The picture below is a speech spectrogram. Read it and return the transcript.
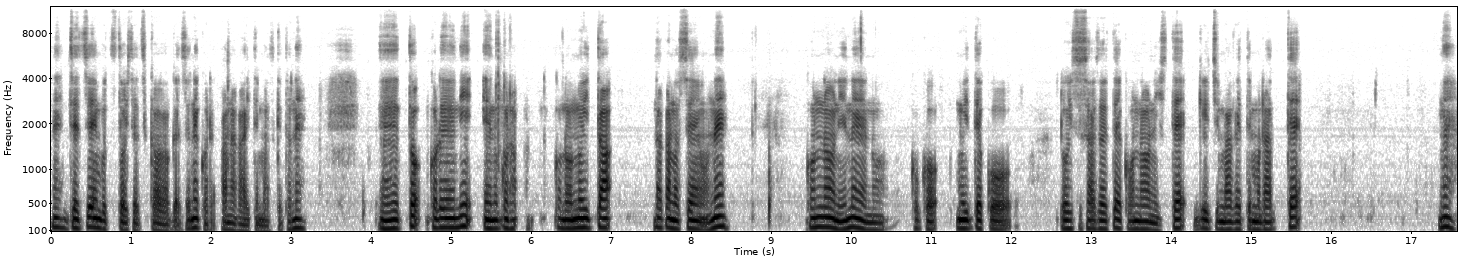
ね、絶縁物として使うわけですよね。これ、穴が開いてますけどね。えっ、ー、と、これに、えー、この、この抜いた中の線をね、こんな風にね、あの、ここ、向いてこう、露出させて、こんな風にして、ギュチ曲げてもらって、ね、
